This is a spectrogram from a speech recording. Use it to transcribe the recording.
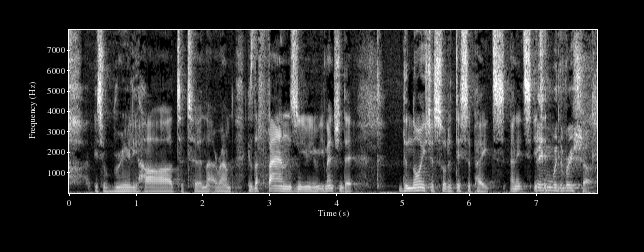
It's really hard to turn that around because the fans, you, you mentioned it, the noise just sort of dissipates. and it's, it's Even a, with the roof shut?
